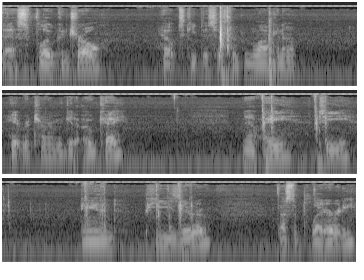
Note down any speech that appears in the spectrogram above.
that's flow control. Helps keep the system from locking up. Hit return, we get OK. Now A, T, and P0. That's the polarity.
